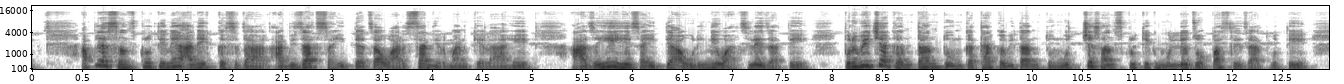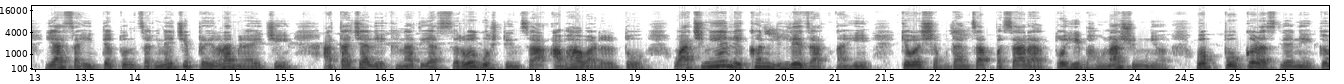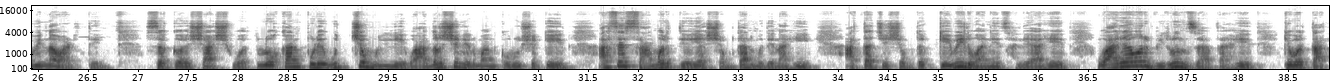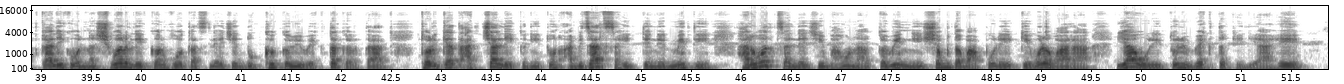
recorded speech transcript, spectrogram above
आपल्या संस्कृतीने अनेक कसदार अभिजात साहित्याचा वारसा निर्माण केला आहे. आजही हे साहित्य आवडीने वाचले जाते. पूर्वीच्या ग्रंथांतून कथा कवितांतून उच्च सांस्कृतिक मूल्य जोपासले जात होते. या साहित्यातून जगण्याची प्रेरणा मिळायची. आताच्या लेखनात या सर्व गोष्टींचा अभाव आढळतो. वाचनीय लेखन लिहिले जात नाही. केवळ शब्दांचा पसारा तोही भावनाशून्य व पोकळ असल्याने कवींना वाटते. सकळ शाश्वत लोकांपुढे उच्च मूल्ये व आदर्श निर्माण करू शकेल असे सामर्थ्य या शब्दांमध्ये नाही. आताचे शब्द केविलवाने झाले आहेत. वाऱ्यावर विरून जात आहेत. केवळ तात्कालिक व नश्वर लेखन होत असल्याचे दुःख कवी व्यक्त करतात. थोडक्यात आजच्या लेखणीतून अभिजात साहित्य निर्मिती हरवत चालल्याची भावना कवींनी शब्द बापुडे केवळ वारा या ओळीतून व्यक्त केली आहे.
